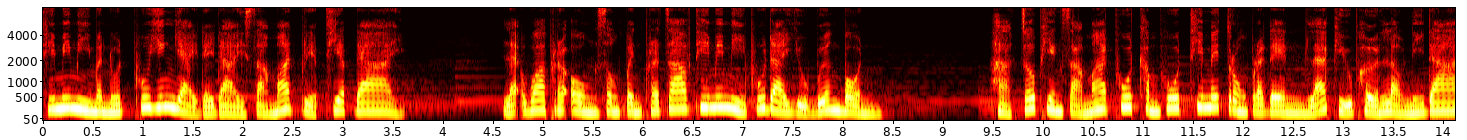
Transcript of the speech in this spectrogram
ที่ไม่มีมนุษย์ผู้ยิ่งใหญ่ใด ๆ สามารถเปรียบเทียบได้ และว่าพระองค์ทรงเป็นพระเจ้าที่ไม่มีผู้ใดอยู่เบื้องบน หากเจ้าเพียงสามารถพูดคำพูดที่ไม่ตรงประเด็นและผิวเผินเหล่านี้ได้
